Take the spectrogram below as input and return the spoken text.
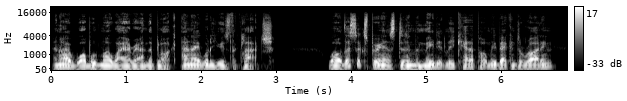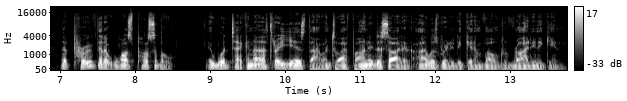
and I wobbled my way around the block, unable to use the clutch. While this experience didn't immediately catapult me back into riding, it proved that it was possible. It would take another three years, though, until I finally decided I was ready to get involved with riding again.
